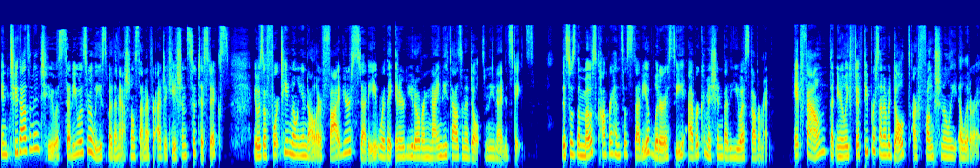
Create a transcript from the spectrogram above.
In 2002, a study was released by the National Center for Education Statistics. It was a $14 million five year study where they interviewed over 90,000 adults in the United States. This was the most comprehensive study of literacy ever commissioned by the US government. It found that nearly 50% of adults are functionally illiterate.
